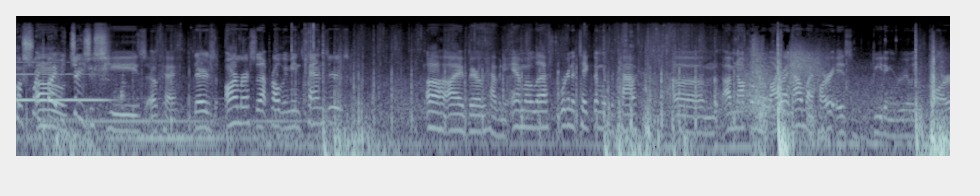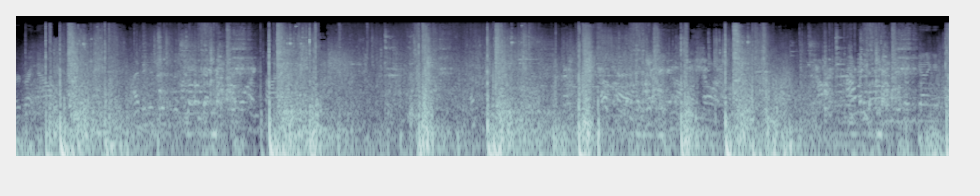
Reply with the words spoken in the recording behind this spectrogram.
Oh, sweet Oh. baby Jesus. Jeez, okay. There's armor, so that probably means panzers. Uh, I barely have any ammo left. We're gonna take them with the pack. Um, I'm not going to lie right now, my heart is beating really hard right now. I think it's just this game sometimes. Okay, this is not one. How many panzers are we getting exactly?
